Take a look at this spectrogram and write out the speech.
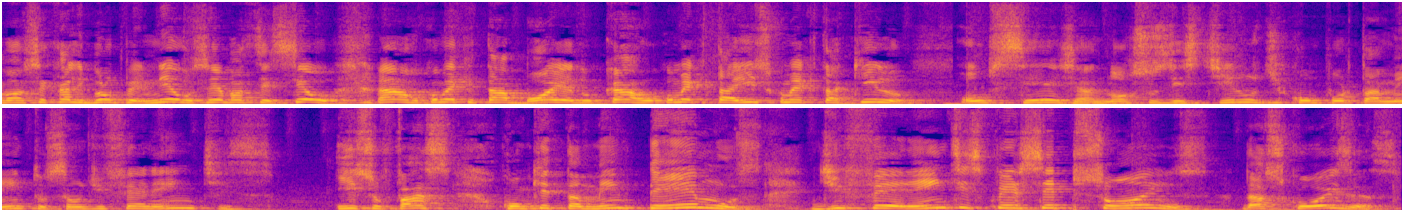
você calibrou o pneu, você abasteceu. Ah, como é que tá a boia do carro? Como é que tá isso? Como é que tá aquilo? Ou seja, nossos estilos de comportamento são diferentes. Isso faz com que também temos diferentes percepções das coisas,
